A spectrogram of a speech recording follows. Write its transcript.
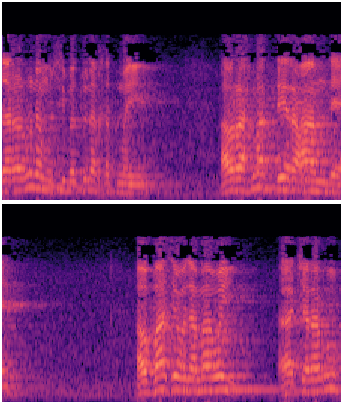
zarar-ونه مصیبتونه ختمي او رحمت ډیر عام دی او بعض علما وای چې رؤوف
